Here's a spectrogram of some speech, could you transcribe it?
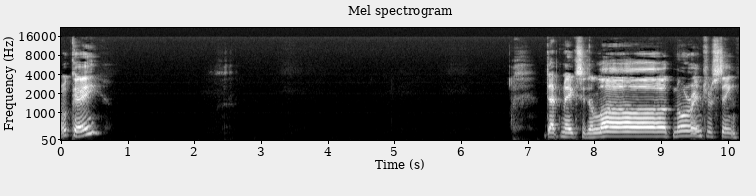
Okay. That makes it a lot more interesting.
